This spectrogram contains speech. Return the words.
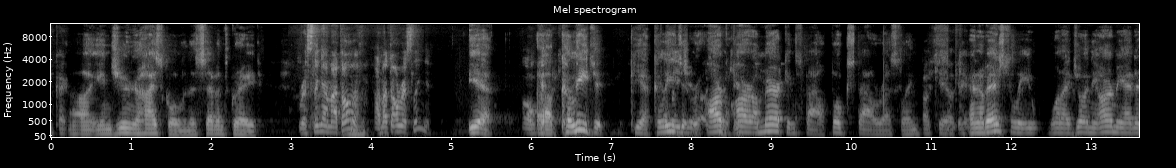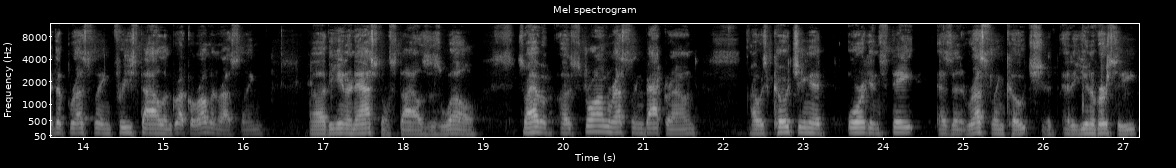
okay, uh, in junior high school in the seventh grade. wrestling amateur? Amateur wrestling? Yeah, Okay. uh, collegiate. Yeah, collegiate. Collegiate, our okay. our American style, folk style wrestling. okay, okay. And eventually, when I joined the army, I ended up wrestling freestyle and Greco-Roman wrestling, uh, the international styles as well. So I have a, a strong wrestling background. I was coaching at Oregon State as a wrestling coach at, at a university,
